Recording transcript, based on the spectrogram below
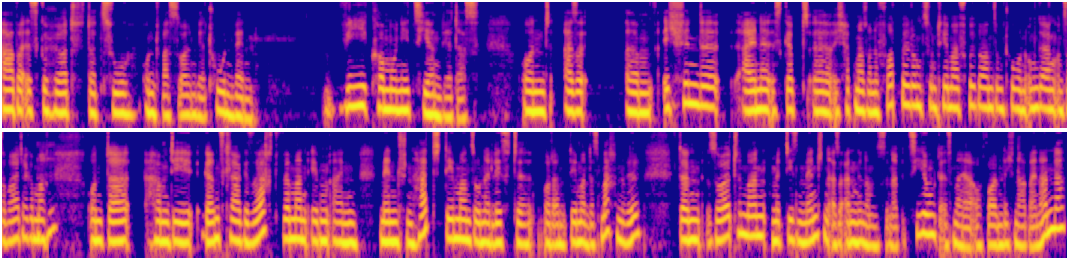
aber es gehört dazu, und was sollen wir tun, wenn? Wie kommunizieren wir das? Und also ähm, ich finde eine, es gibt, äh, ich habe mal so eine Fortbildung zum Thema Frühwarnsymptome und Umgang und so weiter gemacht. Mhm. Und da haben die ganz klar gesagt, wenn man eben einen Menschen hat, dem man so eine Liste oder mit dem man das machen will, dann sollte man mit diesem Menschen, also angenommen es ist in einer Beziehung, da ist man ja auch räumlich nah beieinander,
